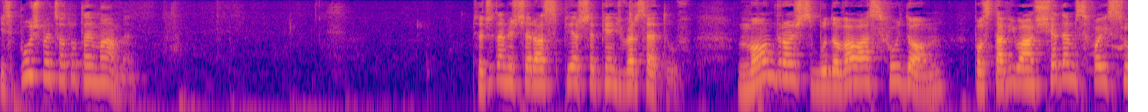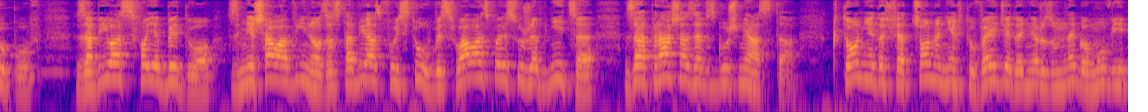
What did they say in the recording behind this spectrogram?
i spójrzmy, co tutaj mamy. Przeczytam jeszcze raz pierwsze pięć wersetów. Mądrość zbudowała swój dom, postawiła siedem swoich słupów, zabiła swoje bydło, zmieszała wino, zostawiła swój stół, wysłała swoje służebnice, zaprasza ze wzgórz miasta. Kto niedoświadczony, niech tu wejdzie do nierozumnego, mówi:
